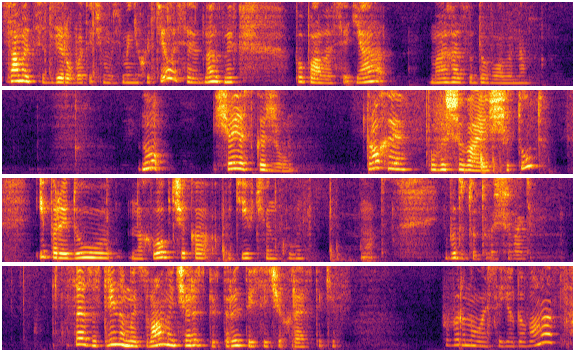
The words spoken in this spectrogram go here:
саме ці дві роботи чомусь мені хотілося, і одна з них попалася. Я мега задоволена. Ну, що я скажу? Трохи повишиваю ще тут і перейду на хлопчика або дівчинку. От. Буду тут вишивати. Все, зустрінемось з вами через півтори тисячі хрестиків. Повернулася я до вас.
